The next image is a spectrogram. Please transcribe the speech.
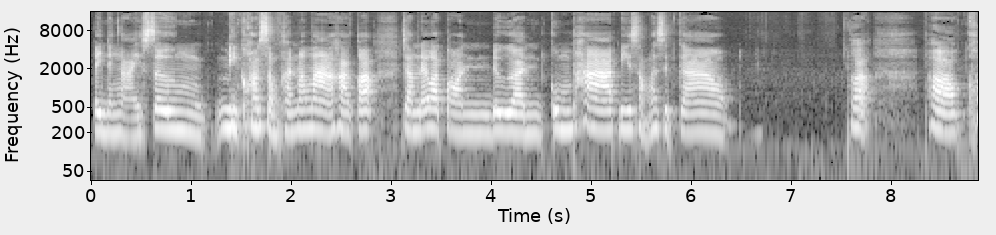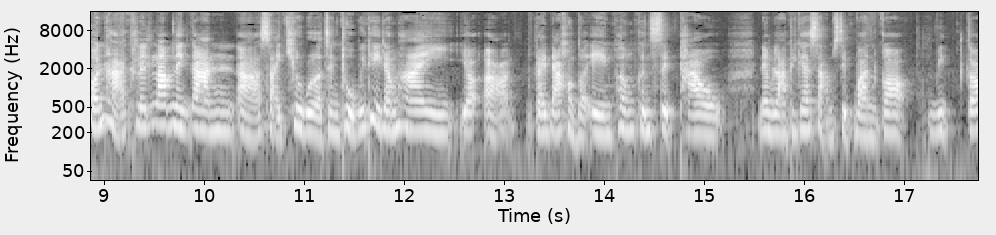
เป็นยังไง ซึ่งมีความสำคัญมาก ๆ ค่ะ ก็จำได้ว่าตอนเดือนกุมภาปี 2019 ก็ พอค้นหาเคล็ดลับในการใส่ keyword จึงถูกวิธีทำให้รายได้ของตัวเองเพิ่มขึ้น 10 เท่า ในเวลาเพียงแค่30 วันก็ก็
